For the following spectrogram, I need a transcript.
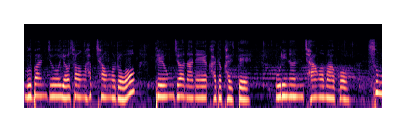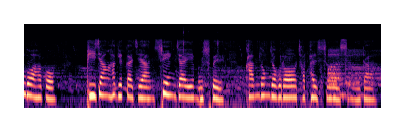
무반주 여성 합창으로 대웅전 안에 가득할 때 우리는 장엄하고 숭고하고 비장하기까지 한 수행자의 모습을 감동적으로 접할 수 있습니다.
